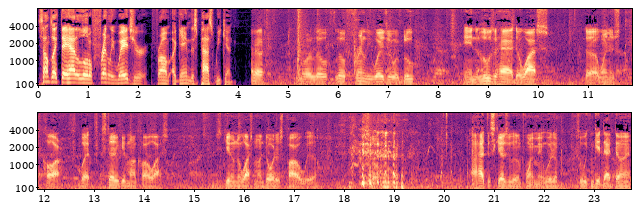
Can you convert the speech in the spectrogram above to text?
Sounds like they had a little friendly wager from a game this past weekend. Had a, you know, a little little friendly wager with Blue, and the loser had to wash the winner's car. But instead of getting my car washed, just get him to watch my daughter's power wheel. So I had to schedule an appointment with him so we can get that done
